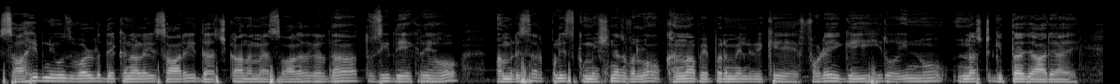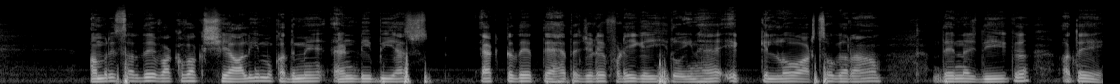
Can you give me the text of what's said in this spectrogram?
ਸਾਹਿਬ ਨਿਊਜ਼ ਵਰਲਡ ਦੇਖਣ ਵਾਲੇ ਸਾਰੇ ਦਰਸ਼ਕਾਂ ਦਾ ਮੈਂ ਸਵਾਗਤ ਕਰਦਾ ਹਾਂ। ਤੁਸੀਂ ਦੇਖ ਰਹੇ ਹੋ ਅੰਮ੍ਰਿਤਸਰ ਪੁਲਿਸ ਕਮਿਸ਼ਨਰ ਵੱਲੋਂ ਖੰਨਾ ਪੇਪਰ ਮਿਲ ਵਿਖੇ ਫੜੀ ਗਈ ਹੀਰੋਇਨ ਨੂੰ ਨਸ਼ਟ ਕੀਤਾ ਜਾ ਰਿਹਾ ਹੈ। ਅੰਮ੍ਰਿਤਸਰ ਦੇ ਵੱਖ-ਵੱਖ 46 ਮੁਕੱਦਮੇ ਐਨਡੀਪੀਐਸ ਐਕਟ ਦੇ ਤਹਿਤ ਜਿਹੜੇ ਫੜੀ ਗਈ ਹੀਰੋਇਨ ਹੈ 1 ਕਿਲੋ 800 ਗ੍ਰਾਮ ਦੇ ਨਜ਼ਦੀਕ ਅਤੇ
